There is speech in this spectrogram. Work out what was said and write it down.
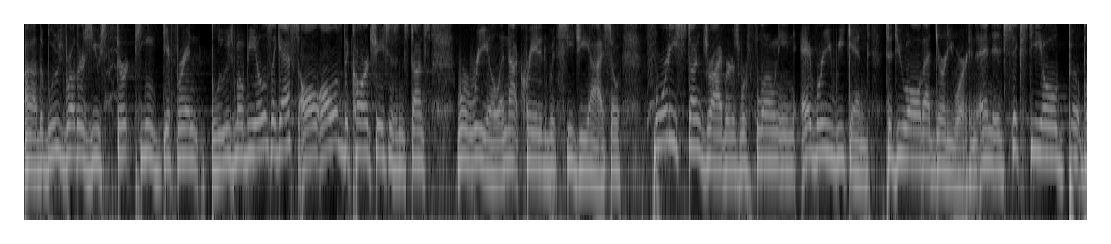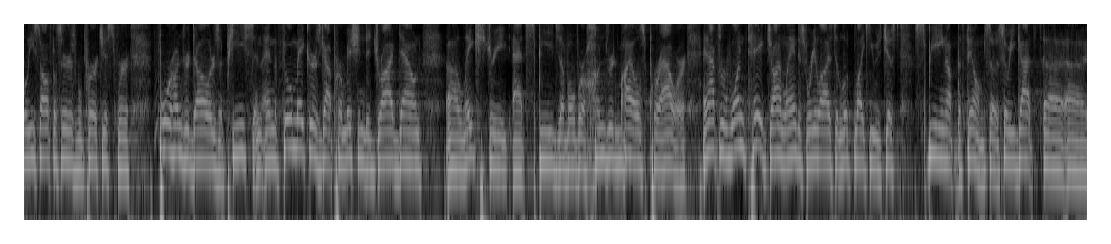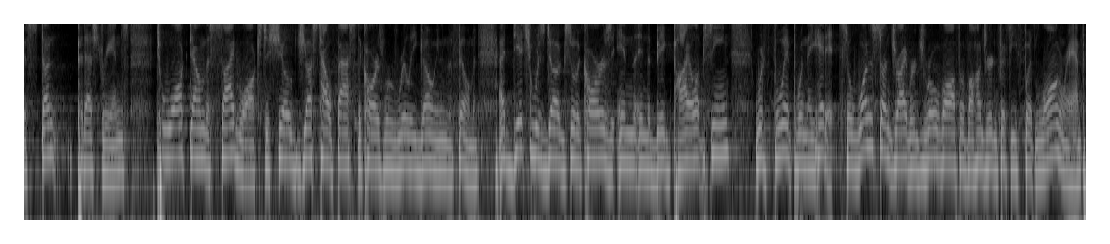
Uh, the Blues Brothers used 13 different bluesmobiles, I guess. All, all of the car chases and stunts were real and not created with CGI. So 40 stunt drivers were flown in every weekend to do all that dirty work. And, and 60 old police officers were purchased for $400 a piece. And, and the filmmakers got permission to drive down uh, Lake Street at speeds of over 100 miles per hour. And after one take, John Landis realized it looked like he was just speeding up the film. So so he got uh, uh, stunt pedestrians to walk down the sidewalks to show just how fast the cars were really going in the film. And a ditch was dug so the cars in the, in the big pileup scene would flip when they hit it. So one stunt driver drove off of a 150 foot long ramp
